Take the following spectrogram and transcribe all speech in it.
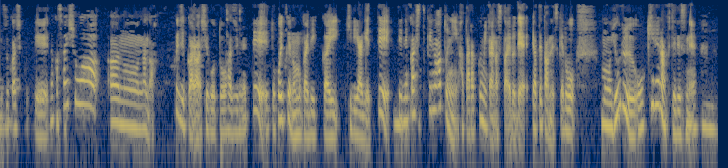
難しくて、なんか最初は、あの、なんだ、9時から仕事を始めて、えっと、保育園のお迎えで1回切り上げて、で、寝かしつけの後に働くみたいなスタイルでやってたんですけど、もう夜起きれなくてですね、うん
